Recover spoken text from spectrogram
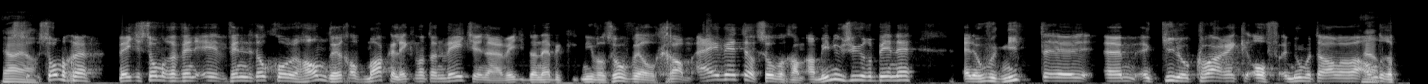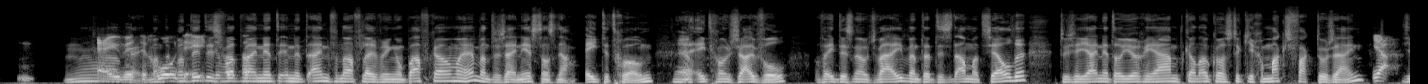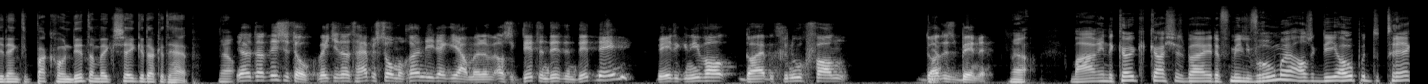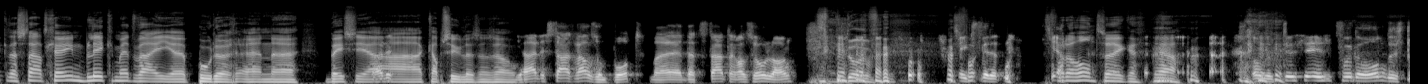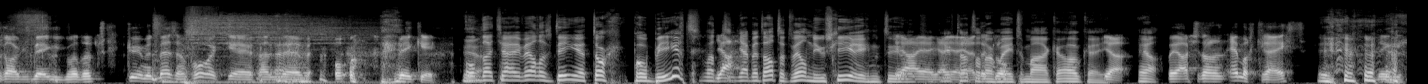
Ja, ja. S- Sommige, weet je, sommigen vinden, vinden het ook gewoon handig of makkelijk, want dan weet je, nou weet je, dan heb ik in ieder geval zoveel gram eiwitten of zoveel gram aminozuren binnen. En dan hoef ik niet eh, ehm, een kilo kwark of noem het Ja. andere. Nou, eiwitten Want, dit is wat wij net in het einde van de aflevering op afkomen. Hè? Want we zijn eerste instantie, nou, eet het gewoon. Ja. En eet gewoon zuivel. Of eet desnoods wij, want dat is het allemaal hetzelfde. Toen zei jij net al, Jurgen, ja, maar het kan ook wel een stukje gemaksfactor zijn. Ja. Dat je denkt, ik pak gewoon dit, dan weet ik zeker dat ik het heb. Ja, dat is het ook. Weet je, dat hebben sommigen en die denken, ja, maar als ik dit en dit en dit neem, weet ik in ieder geval, daar heb ik genoeg van. Dat Ja. is binnen. Ja. Maar in de keukenkastjes bij de familie Vroemen, als ik die open trek, daar staat geen blik met wijpoeder en eh, BCA-capsules en zo. Ja, er staat wel zo'n pot, maar dat staat er al zo lang. Ik vind het, is Voor de hond zeker. Ja. ondertussen is het voor de honden straks, denk ik. Want dat kun je met mes en vork eh, gaan eh, pikken. Ja. Omdat jij wel eens dingen toch probeert. Want Ja. jij bent altijd wel nieuwsgierig natuurlijk. Ja, ja, ja, Heeft ja, dat er dat nog klopt. mee te maken? Oké. Ja, Ja. maar ja, als je dan een emmer krijgt, Ja. denk ik,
